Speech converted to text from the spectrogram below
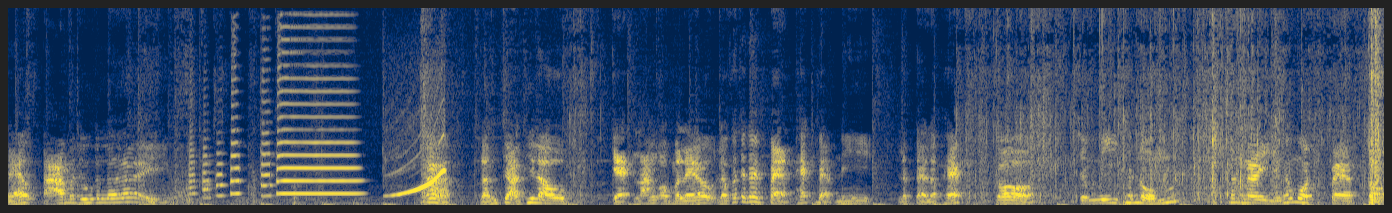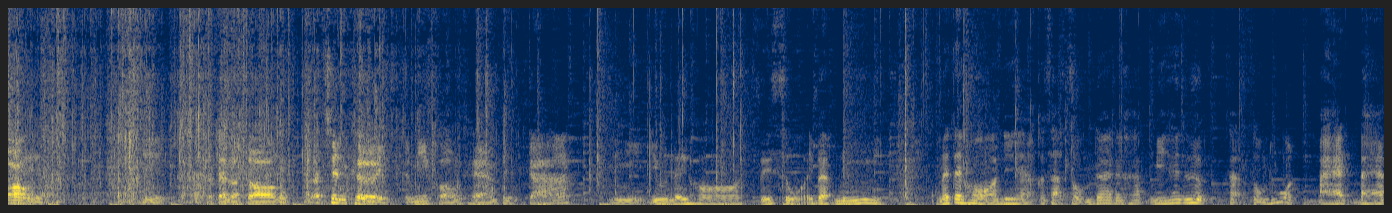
แล้วตามมาดูกันเลยอ่าหลังจากที่เรา แกะลังออกมาแล้ว เราก็จะได้ 8 แพ็คแบบนี้ และแต่ละแพ็คก็จะมีขนมข้างในอยู่ทั้งหมด 8 ซองนี่แต่ละซองก็เช่นเคย จะมีของแถมเป็นการ์ดนี่อยู่ในห่อสวยๆแบบนี้ แม้แต่ห่อเนี่ยก็สะสมได้นะครับ มีให้เลือกสะสมทั้งหมด 8 แบบ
